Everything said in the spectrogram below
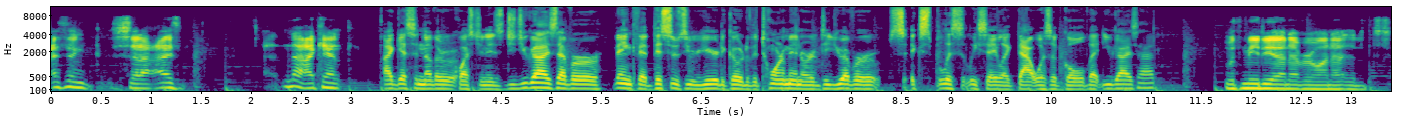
I think said I, I. No, I can't. I guess another question is: Did you guys ever think that this was your year to go to the tournament, or did you ever explicitly say like that was a goal that you guys had? With media and everyone, it's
